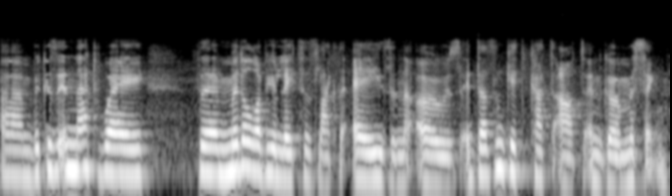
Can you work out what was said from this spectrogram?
um, because in that way the middle of your letters like the A's and the O's, it doesn't get cut out and go missing.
